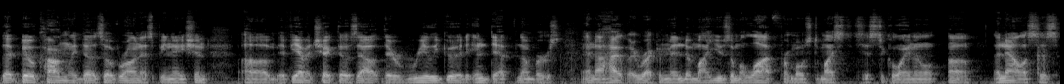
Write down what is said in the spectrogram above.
that Bill Connelly does over on SB Nation. Um, if you haven't checked those out, they're really good in-depth numbers, and I highly recommend them. I use them a lot for most of my statistical anal- uh, analysis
